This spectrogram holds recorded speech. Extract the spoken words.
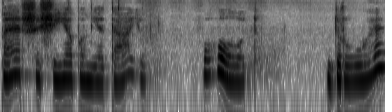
Перше, що я пам'ятаю, голод. Друге,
